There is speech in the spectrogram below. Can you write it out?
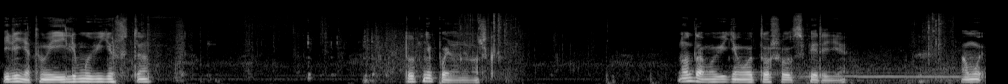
Или нет, мы, или мы видим что-то... Тут не понял немножко. Ну да, мы видим вот то, что вот спереди. А мы,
